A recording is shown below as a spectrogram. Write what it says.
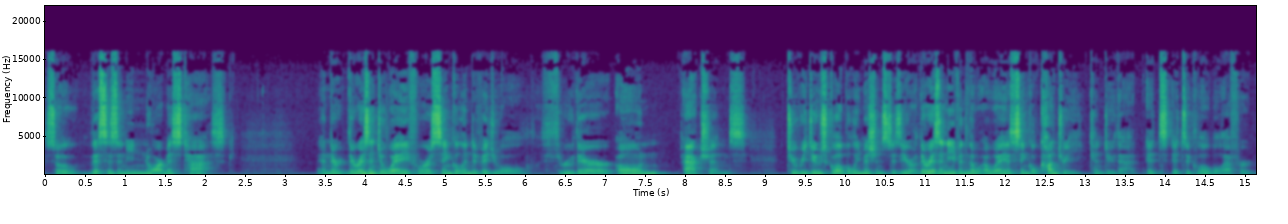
So this is an enormous task. And there, there isn't a way for a single individual through their own actions to reduce global emissions to zero. There isn't even a way a single country can do that. It's, it's a global effort.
